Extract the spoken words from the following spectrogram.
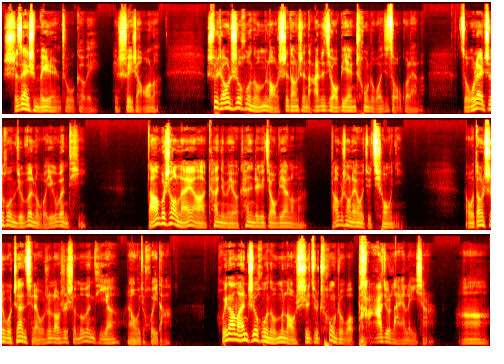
实在是没忍住，各位就睡着了。睡着之后呢，我们老师当时拿着教鞭冲着我就走过来了。走过来之后呢，就问了我一个问题。答不上来啊！看见没有？看见这个教鞭了吗？答不上来我就敲你。我当时我站起来，我说：“老师，什么问题呀？”然后我就回答。回答完之后呢，我们老师就冲着我啪就来了一下啊。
